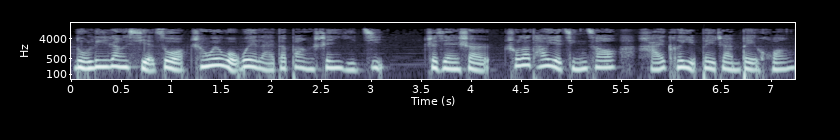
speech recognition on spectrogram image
努力让写作成为我未来的傍身一技。这件事儿除了陶冶情操，还可以备战备荒。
